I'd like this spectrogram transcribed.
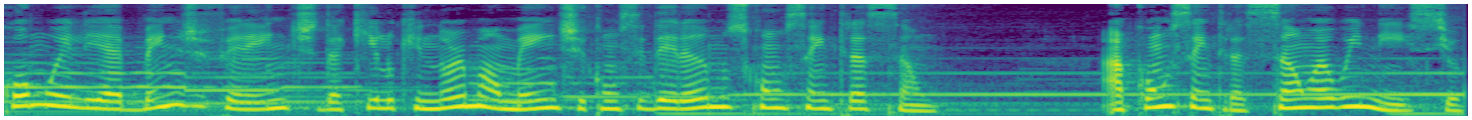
como ele é bem diferente daquilo que normalmente consideramos concentração. A concentração é o início,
